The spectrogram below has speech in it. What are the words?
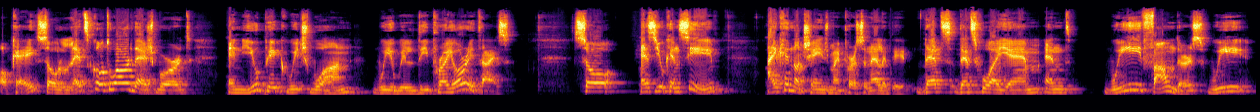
Okay. So let's go to our dashboard and you pick which one we will deprioritize. So as you can see, I cannot change my personality. That's, that's who I am. And we founders, we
